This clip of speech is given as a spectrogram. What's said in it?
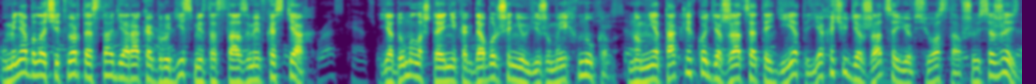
У меня была четвертая стадия рака груди с метастазами в костях. Я думала, что я никогда больше не увижу моих внуков. Но мне так легко держаться этой диеты, я хочу держаться ее всю оставшуюся жизнь.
